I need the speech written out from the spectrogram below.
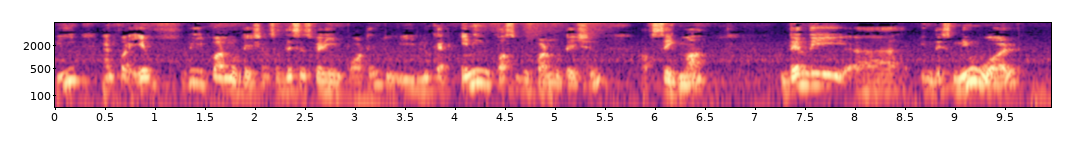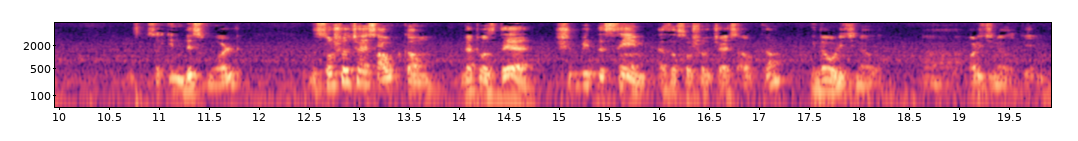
P and for every permutation. So this is very important. We look at any possible permutation of sigma. Then the uh, in this new world, so in this world, the social choice outcome that was there should be the same as the social choice outcome in the original uh, original game.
